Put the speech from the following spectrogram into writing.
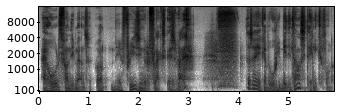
en hoort van die mensen, want mijn freezing reflex is weg, dan zeg je, ik heb een goede meditatietechniek gevonden.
